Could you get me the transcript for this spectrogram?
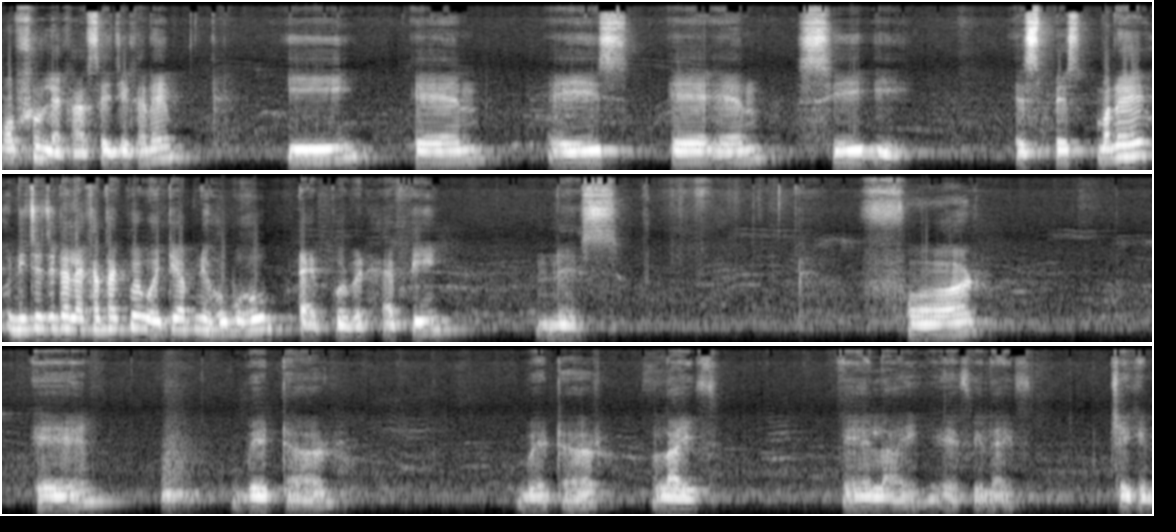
অপশন লেখা আছে, যেখানে E N H A N C E space মানে নিচে যেটা লেখা থাকবে, ওইটি আপনি হুবহু টাইপ করবেন। Happiness for a better better life L I F E life check in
